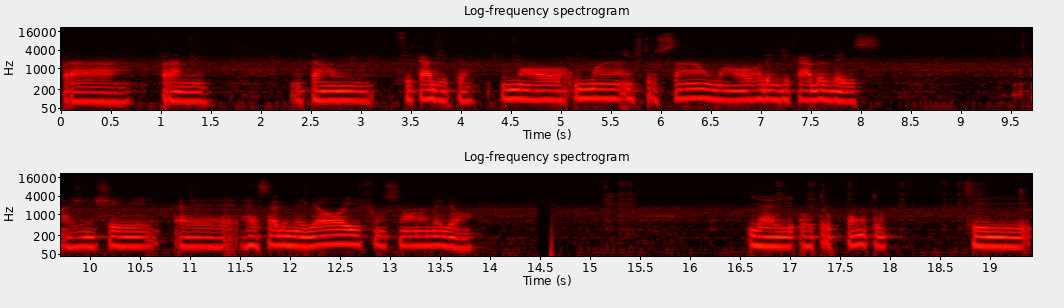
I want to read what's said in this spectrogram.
para mim. Então, fica a dica: uma, uma instrução, uma ordem de cada vez a gente é, recebe melhor e funciona melhor. E aí, outro ponto que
